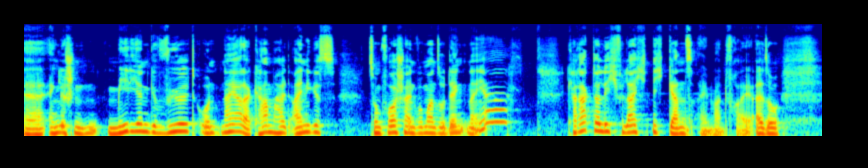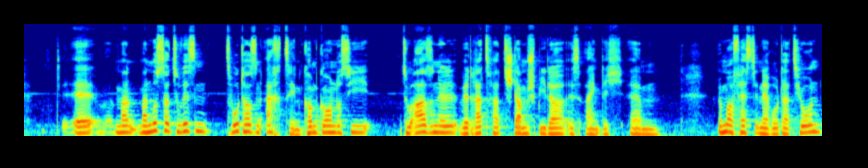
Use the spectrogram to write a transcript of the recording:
äh, englischen Medien gewühlt und naja, da kam halt einiges zum Vorschein, wo man so denkt, naja, charakterlich vielleicht nicht ganz einwandfrei. Also äh, man, man muss dazu wissen, 2018 kommt Gondossi zu Arsenal, wird ratzfatz Stammspieler, ist eigentlich ähm, immer fest in der Rotation.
